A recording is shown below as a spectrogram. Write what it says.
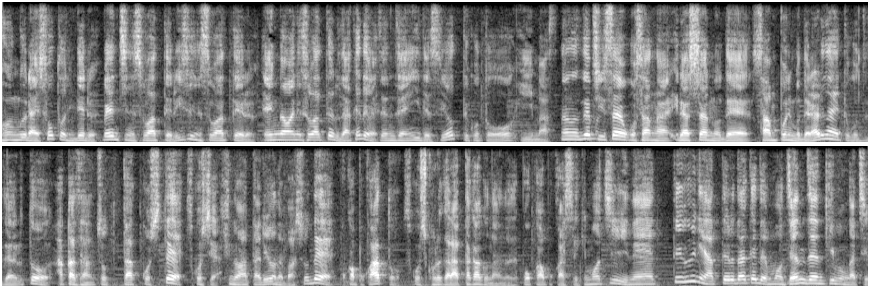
分ぐらい外に出るベンチに座ってる椅子に座ってる縁側に座ってるだけで全然いいですよってことを言います。なので小さいお子さんがいらっしゃるので散歩にも出られないってことであると赤ちゃんちょっと抱っこして少し日の当たるような場所でポカポカっと少しこれから暖かくなるのでポカポカして気持ちいいねっていう風にやってるだけでも全然気分が違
